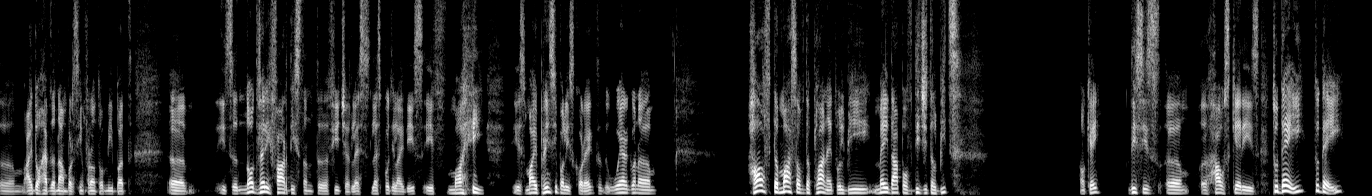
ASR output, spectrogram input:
um, I don't have the numbers in front of me, but uh, it's a not very far distant uh, future. Let's let's put it like this: if my is my principle is correct, we're gonna half the mass of the planet will be made up of digital bits. Okay, this is um, how scary is today. Today,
